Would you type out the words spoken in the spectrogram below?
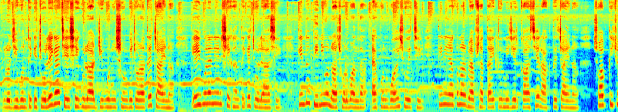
এগুলো জীবন থেকে চলে গেছে, সেগুলো আর জীবনের সঙ্গে জড়াতে চায় না। এই বলে নীল সেখান থেকে চলে আসে। কিন্তু তিনিও না ছোড়বান্দা, এখন বয়স হয়েছে। তিনি এখন আর ব্যবসার দায়িত্ব নিজের কাছে রাখতে চায় না। সব কিছু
